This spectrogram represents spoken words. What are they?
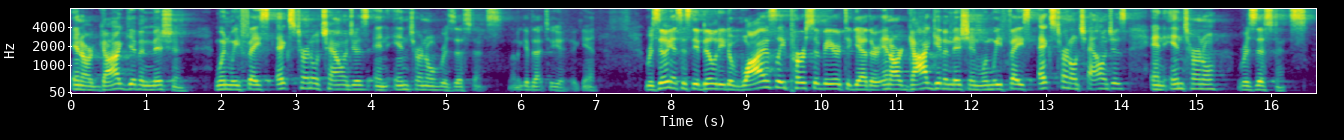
in our God given mission when we face external challenges and internal resistance. Let me give that to you again. Resilience is the ability to wisely persevere together in our God given mission when we face external challenges and internal resistance.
